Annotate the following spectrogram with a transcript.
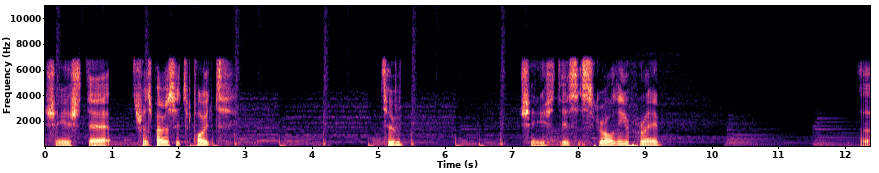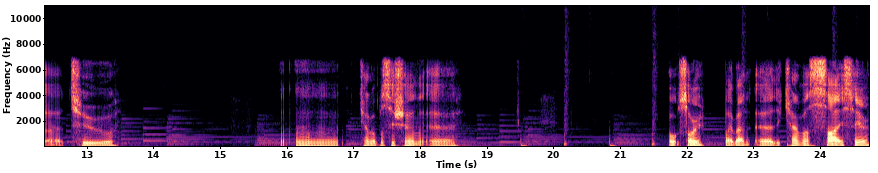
Change the transparency to point two. Change this scrolling frame uh, to uh, camera position. Uh, oh, sorry, my bad. Uh, the canvas size here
